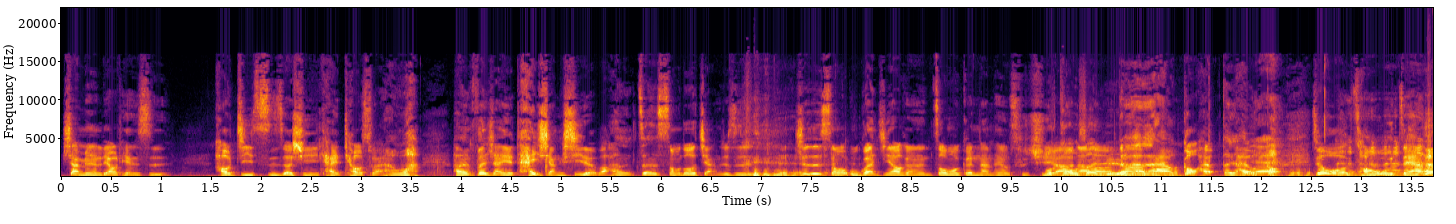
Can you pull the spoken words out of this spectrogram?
下面的聊天室，好几十则讯息开始跳出来，哇，他们分享也太详细了吧！他们真的什么都讲，就是 就是什么无关紧要，可能周末跟男朋友出去啊，狗生日啊，对对对，还有狗，还有对，还有狗，就我 宠物怎样怎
